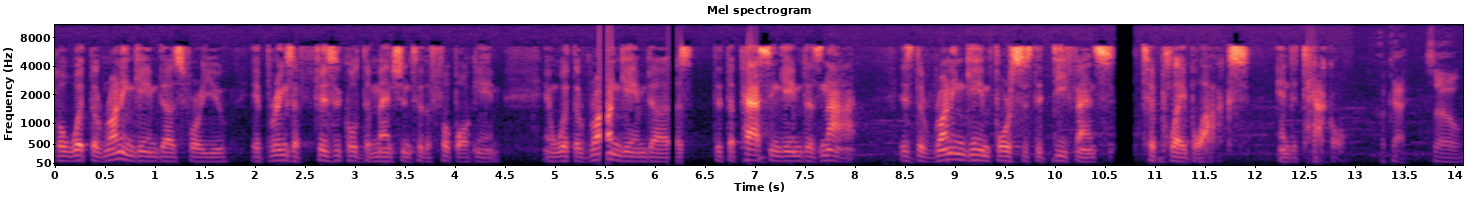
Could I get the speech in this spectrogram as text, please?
But what the running game does for you, it brings a physical dimension to the football game. And what the run game does that the passing game does not is the running game forces the defense to play blocks and to tackle. Okay. So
